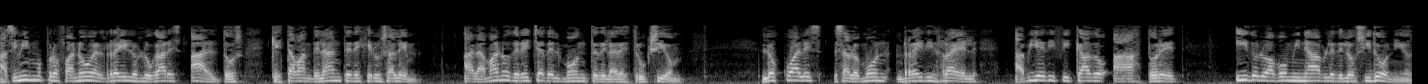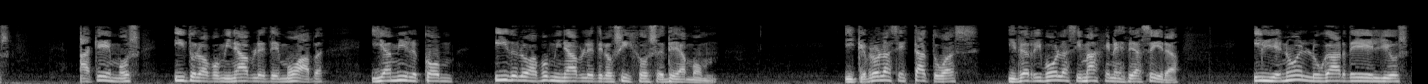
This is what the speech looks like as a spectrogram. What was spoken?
Asimismo profanó el rey los lugares altos que estaban delante de Jerusalén, a la mano derecha del monte de la destrucción, los cuales Salomón, rey de Israel, había edificado a Astoret, ídolo abominable de los sidonios, a Quemos, ídolo abominable de Moab, y a Milcom, ídolo abominable de los hijos de Amón. Y quebró las estatuas, y derribó las imágenes de acera, y llenó el lugar de ellos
